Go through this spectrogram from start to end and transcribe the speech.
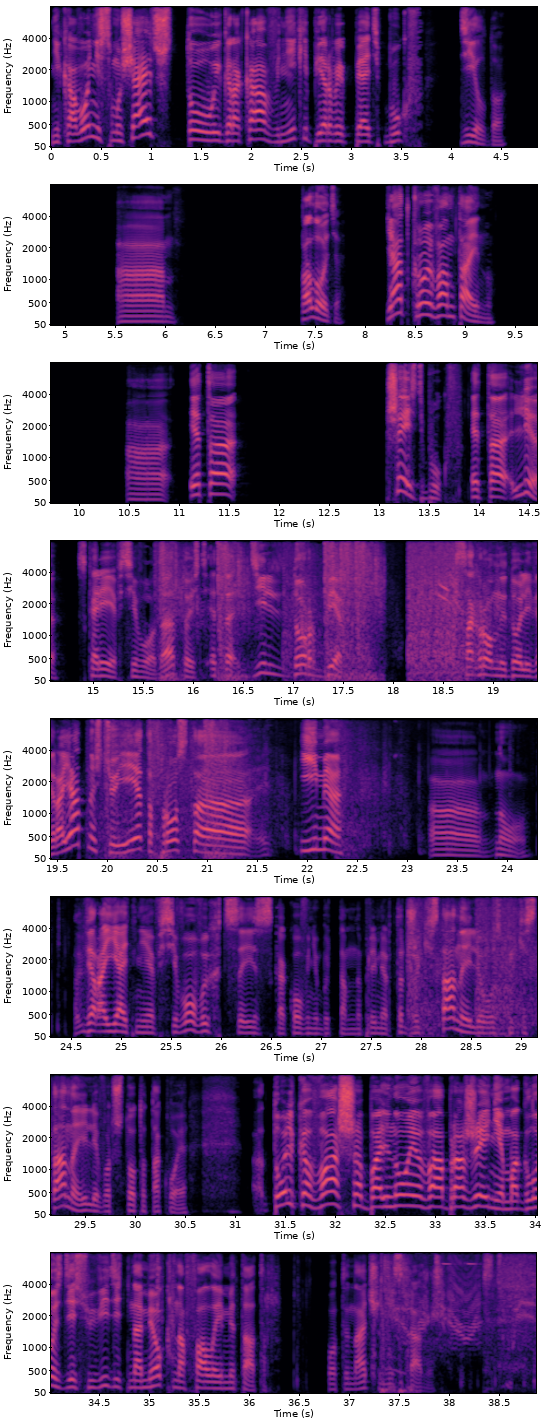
Никого не смущает, что у игрока в нике первые пять букв Дилдо. А... Володя, я открою вам тайну. А, это 6 букв. Это Л, скорее всего, да? То есть это Дильдорбек. С огромной долей вероятностью. И это просто имя, э, ну, вероятнее всего, выходца из какого-нибудь там, например, Таджикистана или Узбекистана, или вот что-то такое. Только ваше больное воображение могло здесь увидеть намек на фалоимитатор. Вот иначе не скажешь.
